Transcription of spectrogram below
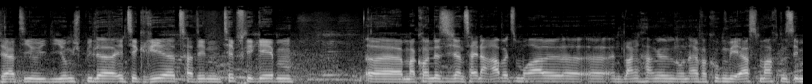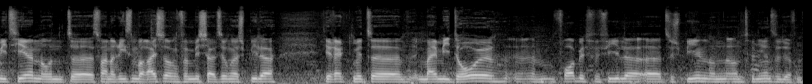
der hat die, die jungen Spieler integriert, hat ihnen Tipps gegeben, äh, man konnte sich an seiner Arbeitsmoral äh, entlanghangeln und einfach gucken, wie er es macht und es imitieren. Und äh, es war eine Riesenbereicherung für mich als junger Spieler, direkt mit äh, meinem Idol, äh, ein Vorbild für viele, äh, zu spielen und, und, trainieren zu dürfen.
